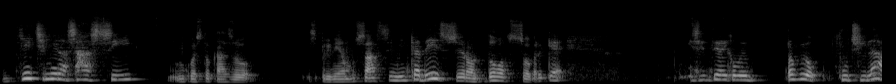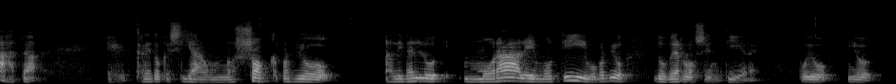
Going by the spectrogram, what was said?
10.000 sassi in questo caso esprimiamo sassi, mi cadessero addosso perché mi sentirei come proprio fucilata. E credo che sia uno shock proprio a livello morale, emotivo, proprio doverlo sentire. Poi io, io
